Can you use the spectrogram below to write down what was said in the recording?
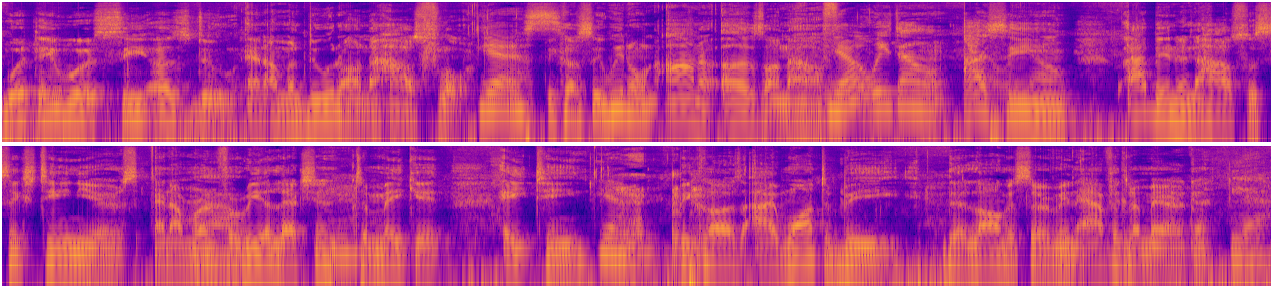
what they will see us do, and I'm gonna do it on the house floor. Yes. Because see, we don't honor us on the house floor. Yep. No, we don't. I see. I've been in the House for 16 years, and I'm running for re-election to mm-hmm. make it 18. Yeah. Because I want to be the longest-serving African American. Yeah.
